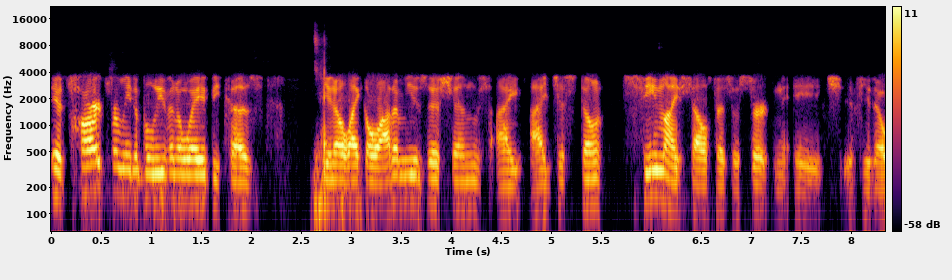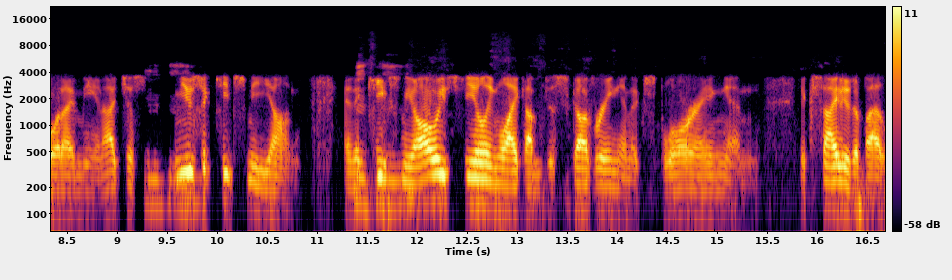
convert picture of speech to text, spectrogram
it's hard for me to believe in a way because, you know, like a lot of musicians, I I just don't see myself as a certain age, if you know what I mean. I just Mhm. music keeps me young, and it keeps Mhm. me always feeling like I'm discovering and exploring and excited about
